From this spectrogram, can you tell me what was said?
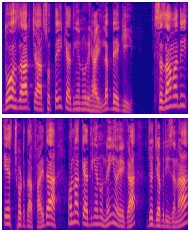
2423 ਕੈਦੀਆਂ ਨੂੰ ਰਿਹਾਈ ਲੱਭੇਗੀ। ਸਜ਼ਾਵਾਂ ਦੀ ਇਸ ਛੁੱਟ ਦਾ ਫਾਇਦਾ ਉਹਨਾਂ ਕੈਦੀਆਂ ਨੂੰ ਨਹੀਂ ਹੋਏਗਾ, ਜੋ ਜਬਰੀ ਜ਼ਨਾ,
